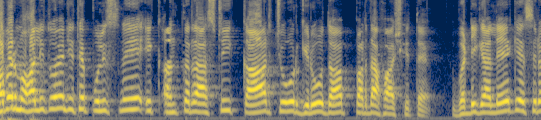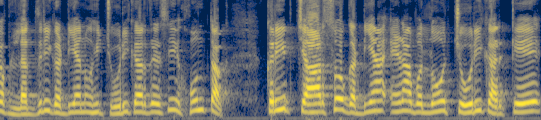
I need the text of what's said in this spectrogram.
ਖਬਰ ਮੋਹਾਲੀ ਤੋਂ ਹੈ, ਜਿੱਥੇ ਪੁਲਿਸ ਨੇ ਇੱਕ ਅੰਤਰਰਾਸ਼ਟਰੀ ਕਾਰ ਚੋਰ ਗਿਰੋਹ ਦਾ ਪਰਦਾਫਾਸ਼ ਕੀਤਾ ਹੈ। ਵੱਡੀ ਗੱਲ ਇਹ ਕਿ ਸਿਰਫ ਲਗਜ਼ਰੀ ਗੱਡੀਆਂ ਨੂੰ ਹੀ ਚੋਰੀ ਕਰਦੇ ਸੀ। ਹੁਣ ਤੱਕ ਕਰੀਬ 400 ਗੱਡੀਆਂ ਇਹਨਾਂ ਵੱਲੋਂ ਚੋਰੀ ਕਰਕੇ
